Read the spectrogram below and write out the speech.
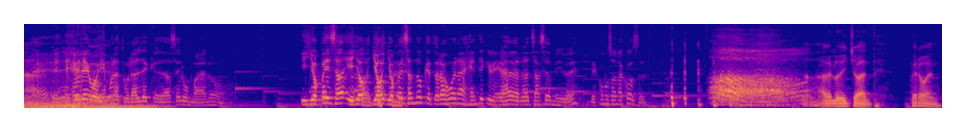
nada. Eh, es el egoísmo natural de cada ser humano. Y yo pensaba, y yo, Ah, yo, yo sabes. pensando que tú eras buena gente y que me ibas a dar la chance a mí, ¿ves? ¿Ves cómo son las cosas? No, haberlo dicho antes. Pero bueno.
